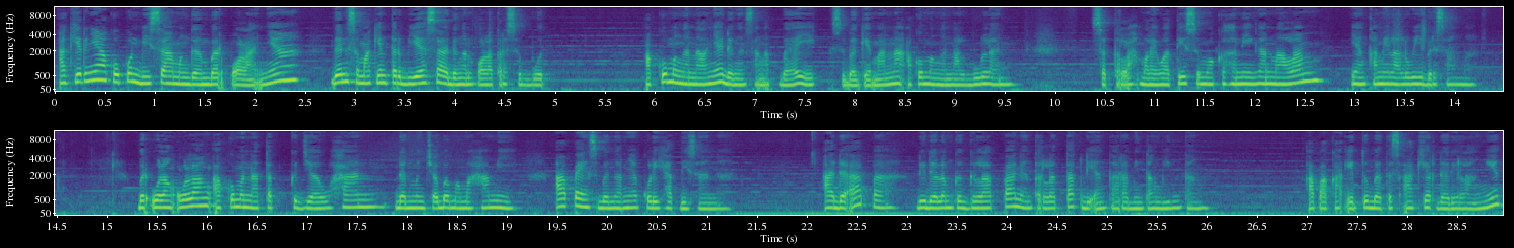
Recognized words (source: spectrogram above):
Akhirnya aku pun bisa menggambar polanya dan semakin terbiasa dengan pola tersebut. Aku mengenalnya dengan sangat baik, sebagaimana aku mengenal bulan setelah melewati semua keheningan malam yang kami lalui bersama. Berulang-ulang aku menatap kejauhan dan mencoba memahami apa yang sebenarnya kulihat di sana. Ada apa di dalam kegelapan yang terletak di antara bintang-bintang? Apakah itu batas akhir dari langit?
